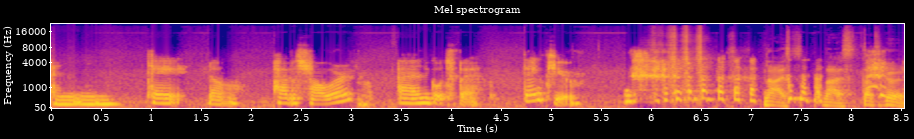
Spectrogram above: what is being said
and take no have a shower and go to bed. Thank you Nice, nice. That's good.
